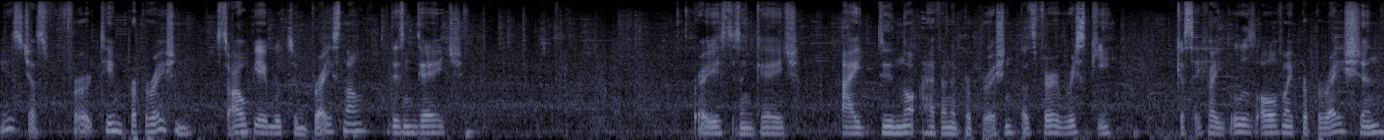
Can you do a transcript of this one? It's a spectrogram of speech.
It's just 13 preparation, so I'll be able to brace now, disengage, brace, disengage. I do not have any preparation, that's very risky. Because if I lose all of my preparation,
